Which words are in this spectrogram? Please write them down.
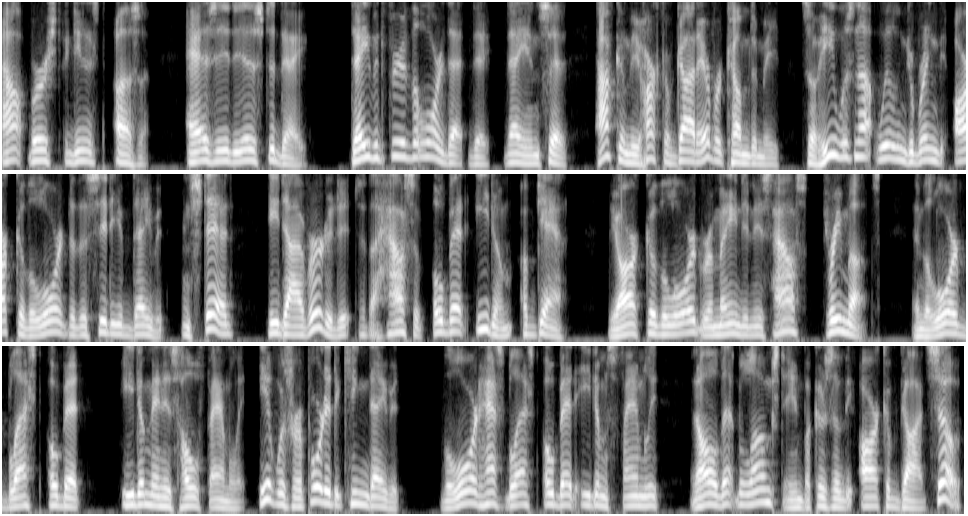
Outburst Against Uzzah, as it is today. David feared the Lord that day, day and said, How can the ark of God ever come to me? So he was not willing to bring the ark of the Lord to the city of David. Instead, he diverted it to the house of Obed Edom of Gath. The ark of the Lord remained in his house three months, and the Lord blessed Obed Edom and his whole family. It was reported to King David, The Lord has blessed Obed Edom's family and all that belongs to him because of the ark of God. So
